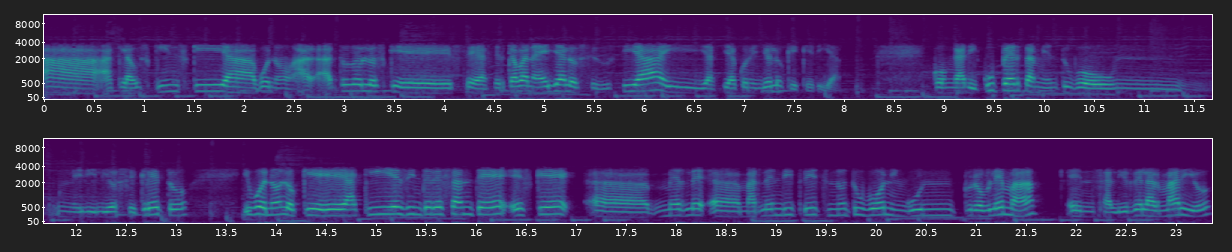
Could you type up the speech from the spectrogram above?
a, Klaus Kinski, a bueno, a, todos los que se acercaban a ella, los seducía y hacía con ellos lo que quería. Con Gary Cooper también tuvo un, un idilio secreto. Y bueno, lo que aquí es interesante es que uh, Marlene Dietrich no tuvo ningún problema en salir del armario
